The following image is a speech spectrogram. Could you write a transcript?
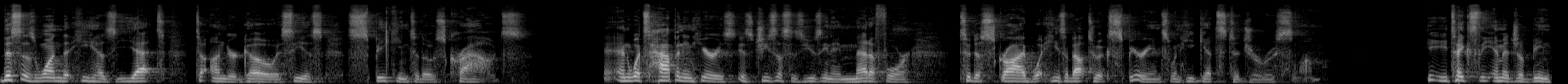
This is one that he has yet to undergo as he is speaking to those crowds. And what's happening here is, is Jesus is using a metaphor to describe what he's about to experience when he gets to Jerusalem. He, he, takes the image of being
